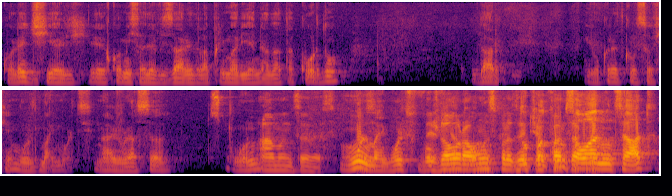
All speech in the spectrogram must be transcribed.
colegi. Ieri Comisia de Vizare de la primărie ne-a dat acordul, dar eu cred că o să fie mult mai mulți. N-aș vrea să spun. Am înțeles. Mult mai mulți Deci la ora acolo. 11 După cum s-au pre... anunțat,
